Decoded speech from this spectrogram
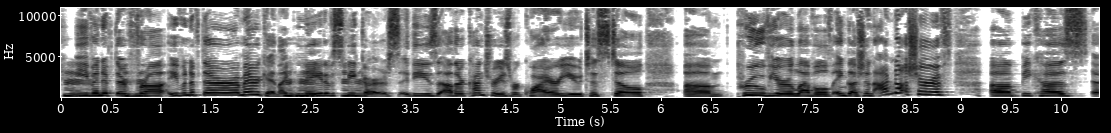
Hmm. Even if they're mm-hmm. from, even if they're American, like mm-hmm. native mm-hmm. speakers, mm-hmm. these other countries require you to still, um, prove your level of English. And I'm not sure if, uh, because, uh,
